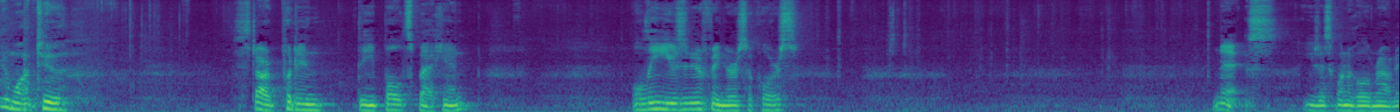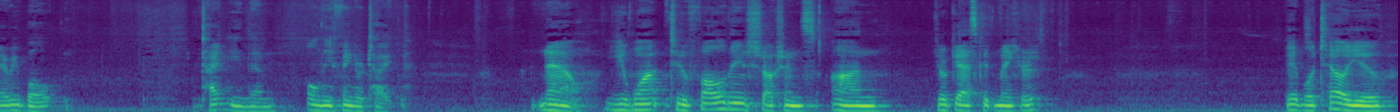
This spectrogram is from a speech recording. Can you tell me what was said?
you want to start putting the bolts back in. Only using your fingers, of course. Next, you just want to go around every bolt, tightening them only finger tight. Now, you want to follow the instructions on your gasket maker. It will tell you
